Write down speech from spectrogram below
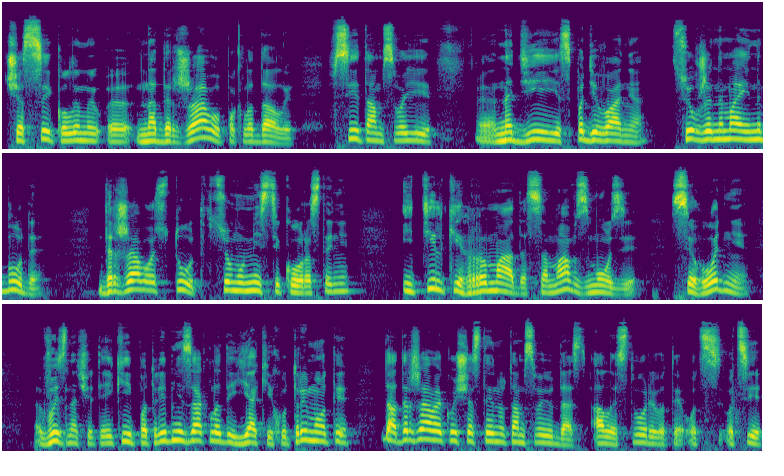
часи, коли ми е, на державу покладали всі там свої надії, сподівання, цього вже немає і не буде. Держава ось тут, в цьому місті Коростені, і тільки громада сама в змозі сьогодні визначити, які потрібні заклади, як їх утримувати. Да, держава якусь частину там свою дасть, але створювати оц- оці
